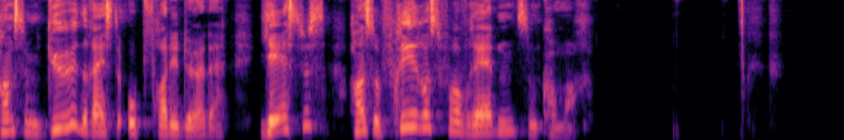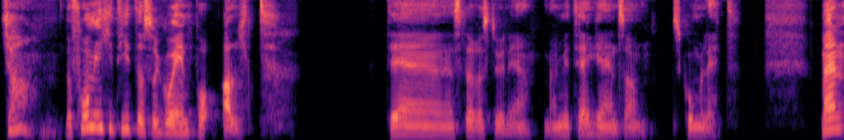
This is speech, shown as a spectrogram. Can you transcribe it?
han som Gud reiste opp fra de døde. Jesus, han som frir oss fra vreden som kommer. Ja, nå får vi ikke tid til å gå inn på alt. Det er en større studie, men vi tar en sånn skumme litt. Men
